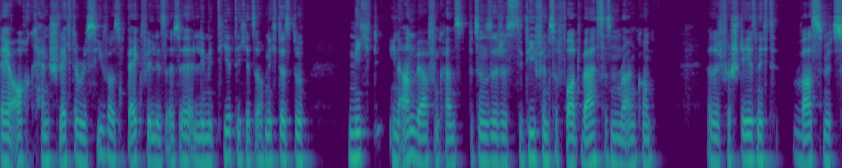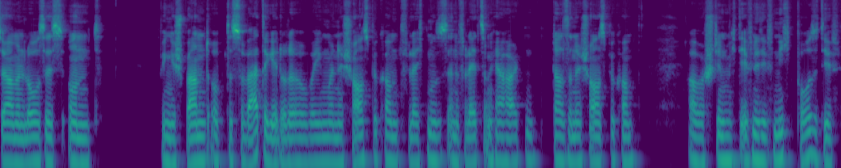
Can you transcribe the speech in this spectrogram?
der ja auch kein schlechter Receiver aus'm Backfield ist, also er limitiert dich jetzt auch nicht, dass du nicht ihn anwerfen kannst, beziehungsweise dass die Defense sofort weiß, dass 'n Run kommt. Also, ich verstehe es nicht, was mit Sermon los ist und bin gespannt, ob das so weitergeht oder ob er irgendwann 'ne Chance bekommt. Vielleicht muss es eine Verletzung herhalten, dass er 'ne Chance bekommt, aber stimmt mich definitiv nicht positiv.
